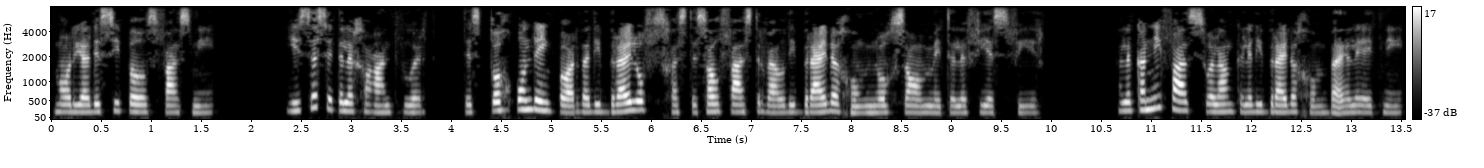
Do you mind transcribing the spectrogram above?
maar jou disciples vast niet. Jezus het hulle geantwoord, het is toch ondenkbaar dat die bruiloftsgasten zal vast terwijl die bruidegom nog saam met hulle feest vier. Hulle kan niet vast zolang hulle die bruidegom by hulle het nie.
